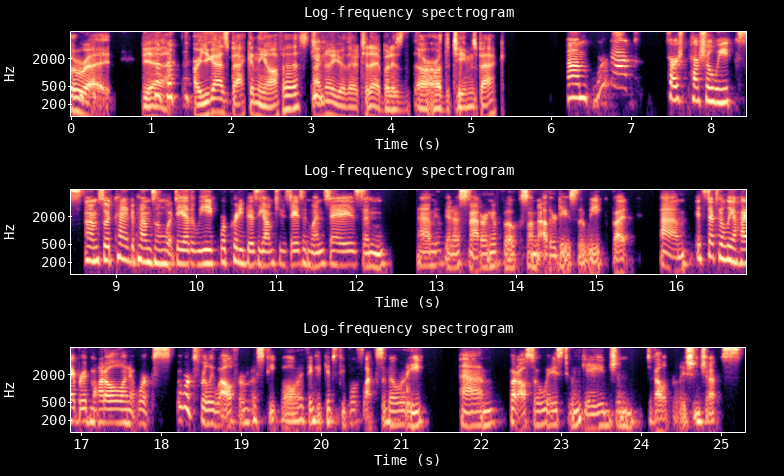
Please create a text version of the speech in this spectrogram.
Right. Yeah. are you guys back in the office? I know you're there today, but is are, are the teams back? Um, we're back par- partial weeks. Um, so it kind of depends on what day of the week. We're pretty busy on Tuesdays and Wednesdays, and um, you'll get a smattering of folks on other days of the week. But um, it's definitely a hybrid model, and it works. It works really well for most people. I think it gives people flexibility, um, but also ways to engage and develop relationships.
